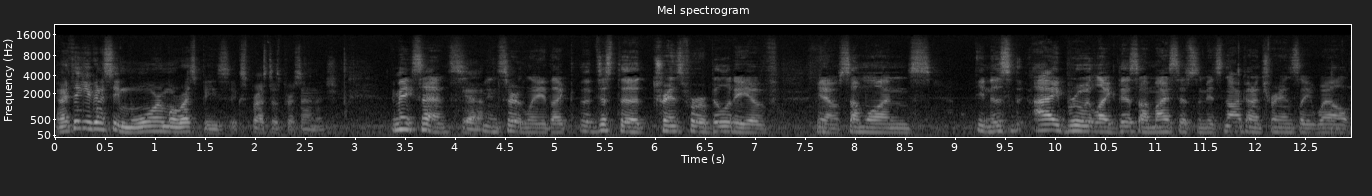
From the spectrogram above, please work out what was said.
And I think you're going to see more and more recipes expressed as percentage. It makes sense. Yeah. I mean, certainly, like the, just the transferability of, you know, someone's, you know, this, I brew it like this on my system. It's not going to translate well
